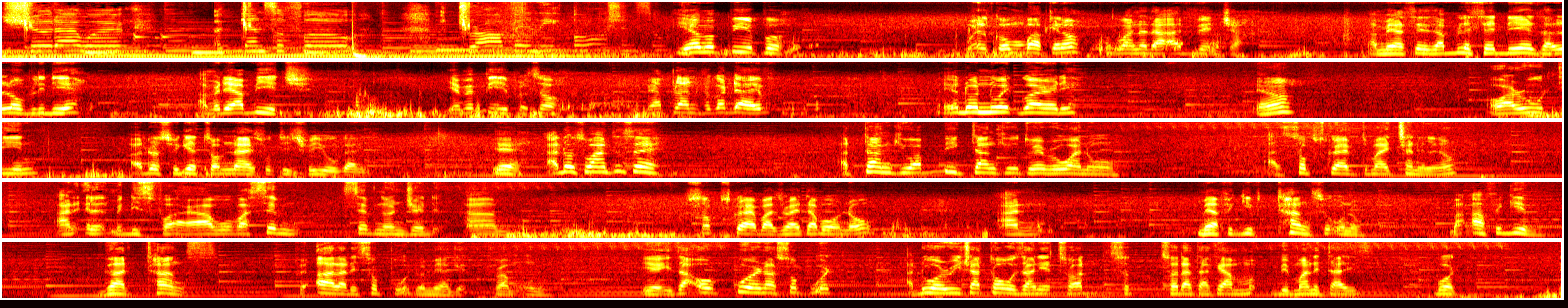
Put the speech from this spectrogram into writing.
Should I work against the flow? A drop in the ocean. So Yeah, my people. Welcome back, you know, to another adventure. I mean, I say it's a blessed day, it's a lovely day. I'm at the beach. Yeah, my people. So, we a plan to go dive. You don't know it go already. You know? Our routine. I just forget some nice footage for you guys. Yeah, I just want to say a thank you, a big thank you to everyone who has subscribed to my channel, you know and helped me this far. I have over seven, 700 um, subscribers right about now. And me have to give thanks to Uno. I have to give God thanks for all of the support we may get from Uno. Yeah, it's an outpouring of support. I don't reach a thousand yet so, so, so that I can be monetized. But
